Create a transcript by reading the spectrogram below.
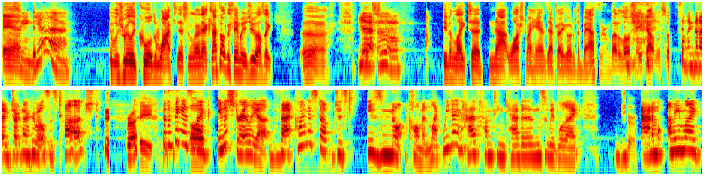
And- Interesting, yeah. It was really cool to watch this and learn that because I felt the same way as you. I was like, ugh. Yeah, ugh. even like to not wash my hands after I go to the bathroom, let alone make out with someone. something that I don't know who else has touched. Right. But the thing is, Oh. like in Australia, that kind of stuff just is not common. Like we don't have hunting cabins with like Sure. animal. I mean, like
